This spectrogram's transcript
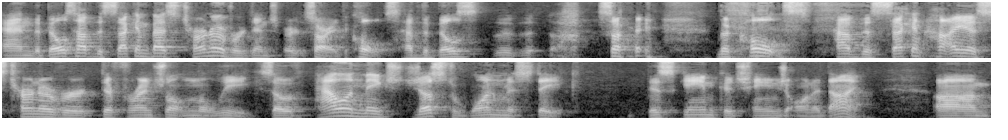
And the Bills have the second best turnover. Or, sorry, the Colts have the Bills. The, the, sorry, the Colts have the second highest turnover differential in the league. So if Allen makes just one mistake, this game could change on a dime. Um,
